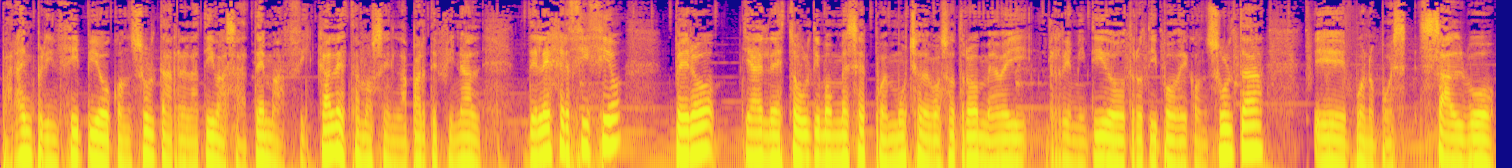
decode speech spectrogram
para en principio consultas relativas a temas fiscales. Estamos en la parte final del ejercicio, pero ya en estos últimos meses, pues muchos de vosotros me habéis remitido otro tipo de consulta. Eh, bueno, pues salvo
